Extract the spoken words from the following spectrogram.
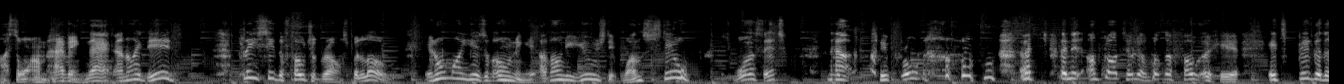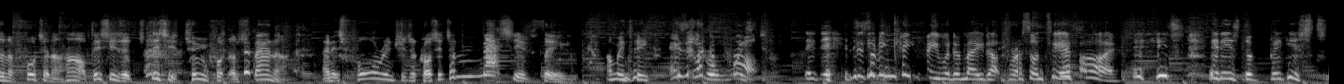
I thought I'm having that, and I did. Please see the photographs below. In all my years of owning it, I've only used it once. Still, it's worth it. Now, he brought home, and it, I've got to tell you, I've got the photo here. It's bigger than a foot and a half. This is a this is two foot of spanner, and it's four inches across. It's a massive thing. I mean, the Is it like a prop? weight. It, it, Is it something Keithy would have made up for us on TFI? It's, it is the biggest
